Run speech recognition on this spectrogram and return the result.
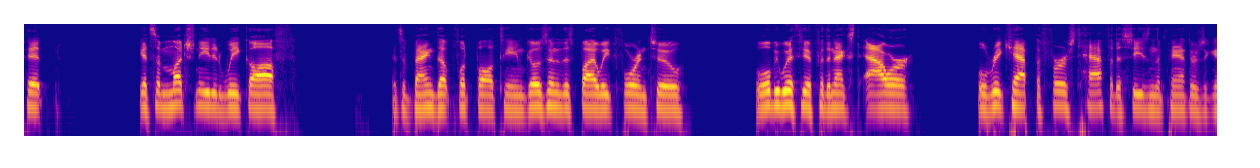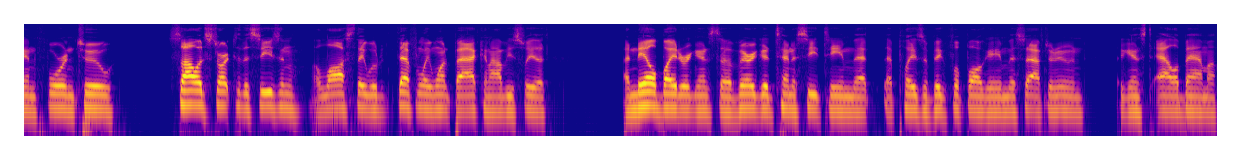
Pitt gets a much needed week off. It's a banged up football team. Goes into this bye week four and two. We'll be with you for the next hour. We'll recap the first half of the season. The Panthers again four and two. Solid start to the season. A loss they would definitely want back, and obviously a, a nail biter against a very good Tennessee team that that plays a big football game this afternoon against Alabama.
